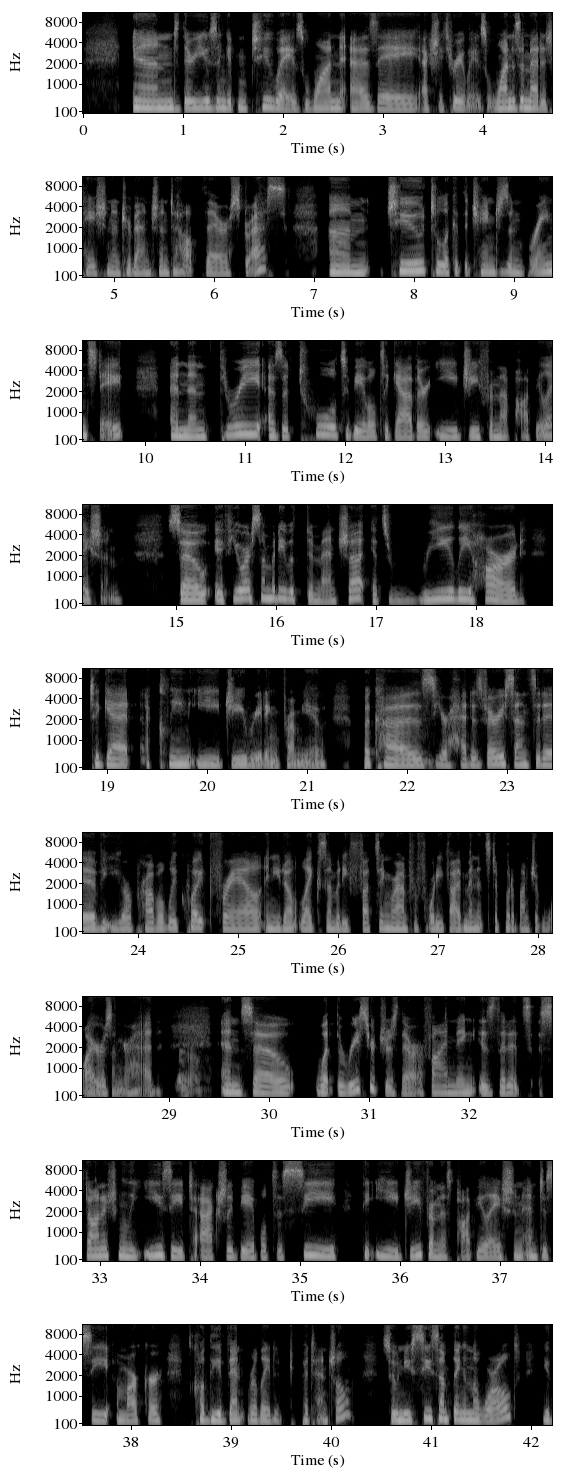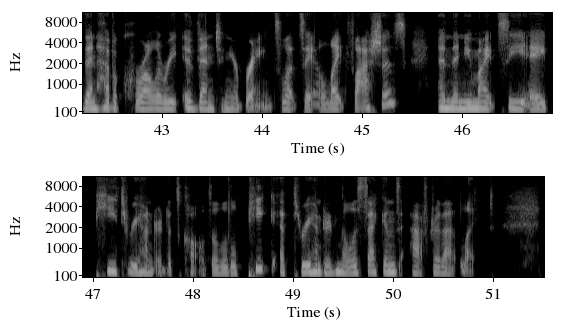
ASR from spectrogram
And they're using it in two ways. One as a, actually three ways. One is a meditation intervention to help their stress. Um, two, to look at the changes in brain state. And then three, as a tool to be able to gather EEG from that population. So if you're somebody with dementia, it's really hard to get a clean EEG reading from you because mm. your head is very sensitive, you're probably quite frail, and you don't like somebody futzing around for 45 minutes to put a bunch of wires on your head. Yeah. And so, what the researchers there are finding is that it's astonishingly easy to actually be able to see the EEG from this population and to see a marker. It's called the event related potential. So, when you see something in the world, you then have a corollary event in your brain. So, let's say a light flashes, and then you might see a P300, it's called, a little peak at 300 milliseconds after that light.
